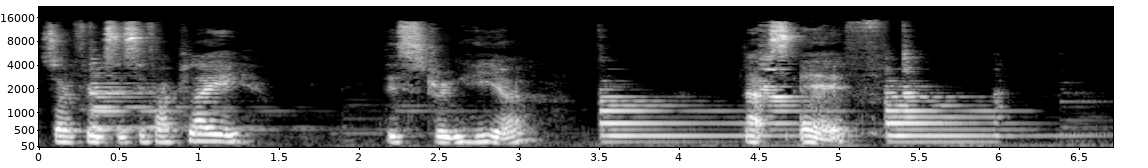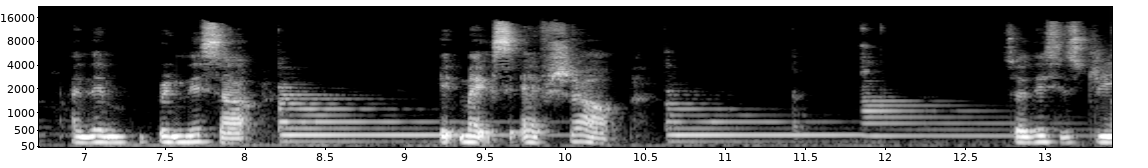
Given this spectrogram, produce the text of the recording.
So for instance, if I play this string here, that's F, and then bring this up, it makes F sharp. So this is G,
